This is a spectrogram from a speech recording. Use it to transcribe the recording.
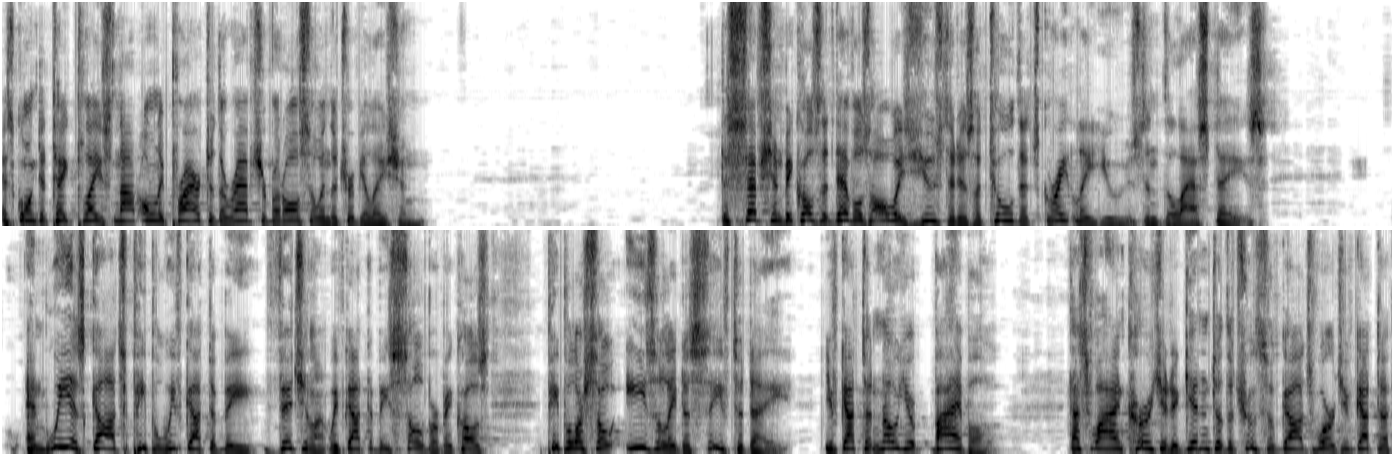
is going to take place not only prior to the rapture, but also in the tribulation. Deception, because the devil's always used it as a tool that's greatly used in the last days. And we, as God's people, we've got to be vigilant. We've got to be sober because People are so easily deceived today. You've got to know your Bible. That's why I encourage you to get into the truths of God's word. You've got to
